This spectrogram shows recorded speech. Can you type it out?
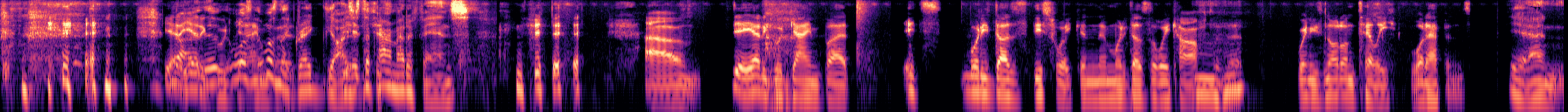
yeah, No, he had a it good wasn't, game. It wasn't the Greg guys, it's the just- Parramatta fans. Um, yeah, he had a good game, but it's what he does this week and then what he does the week after Mm-hmm. that. When he's not on telly, what happens? Yeah, and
